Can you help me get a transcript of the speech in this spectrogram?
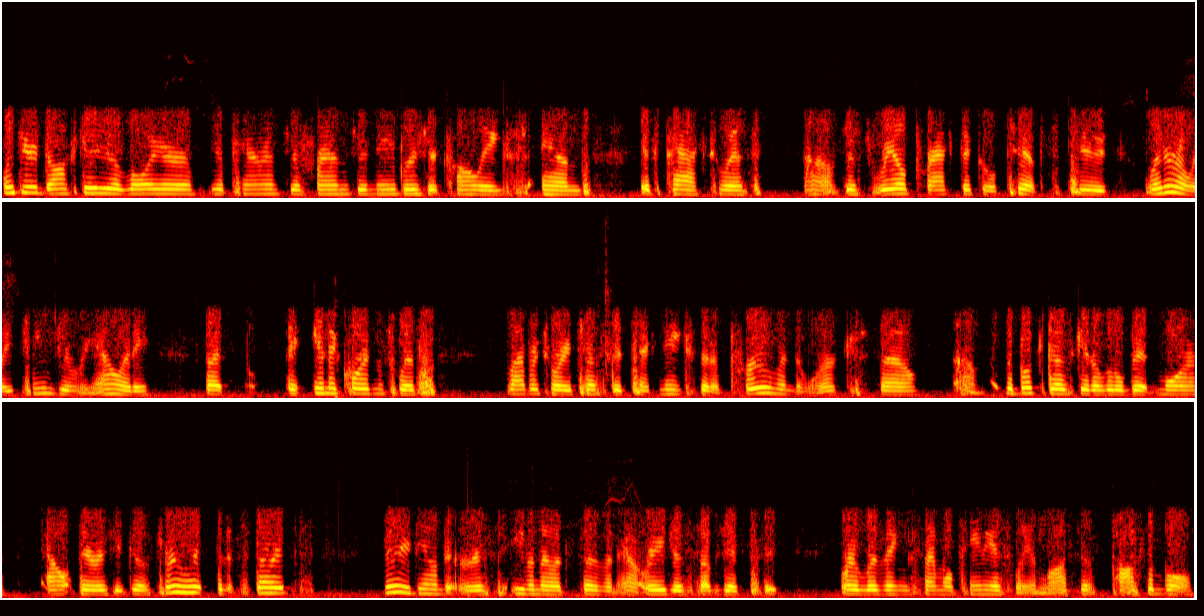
with your doctor, your lawyer, your parents, your friends, your neighbors, your colleagues, and it's packed with uh, just real practical tips to literally change your reality, but in accordance with laboratory tested techniques that are proven to work. So um, the book does get a little bit more out there as you go through it, but it starts very down to earth, even though it's sort of an outrageous subject that we're living simultaneously in lots of possible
